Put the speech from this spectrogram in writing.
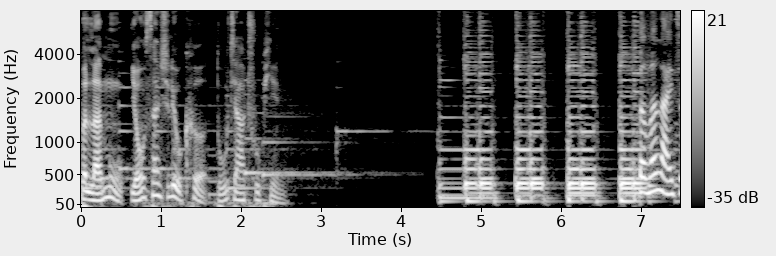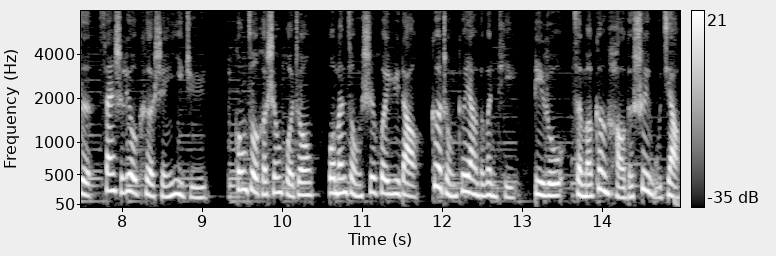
本栏目由三十六氪独家出品。本文来自三十六氪神译局。工作和生活中，我们总是会遇到各种各样的问题，比如怎么更好的睡午觉，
